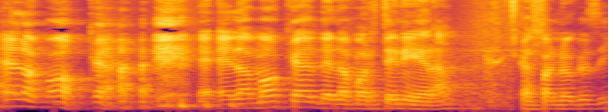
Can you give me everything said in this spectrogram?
è la mocca. È la mocca della morte nera. La fanno così.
